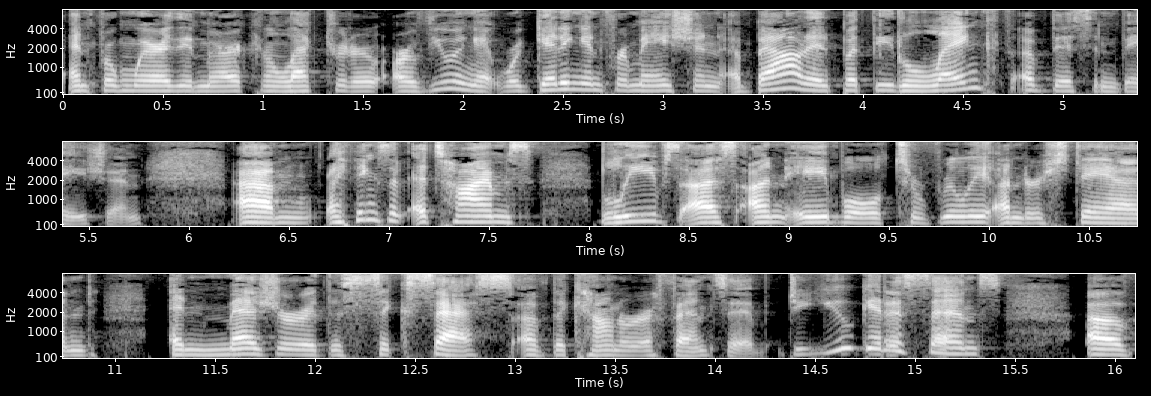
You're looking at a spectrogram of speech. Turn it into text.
and from where the American electorate are, are viewing it, we're getting information about it, but the length of this invasion, um, I think that at times leaves us unable to really understand and measure the success of the counteroffensive. Do you get a sense of,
